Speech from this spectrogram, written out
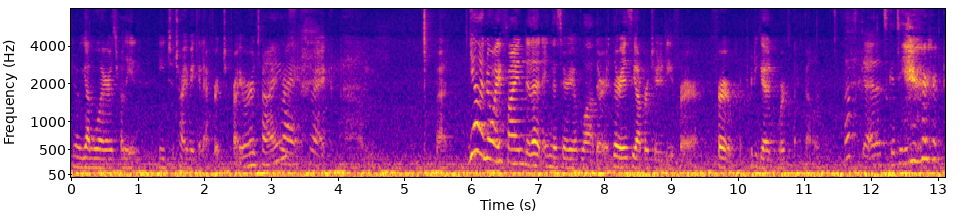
you know young lawyers probably need to try and make an effort to prioritize. Right, right. Um, but yeah, no, I find that in this area of law, there there is the opportunity for for a pretty good work life balance. That's good. That's good to hear.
